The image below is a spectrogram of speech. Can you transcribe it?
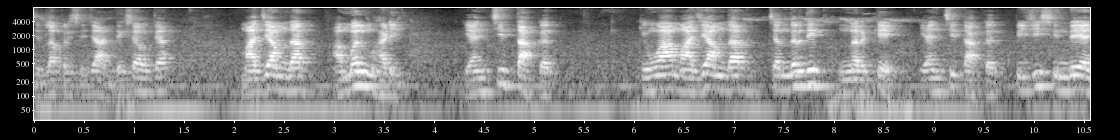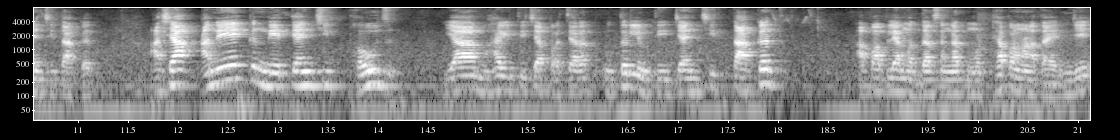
जिल्हा परिषदेच्या अध्यक्षा होत्या माजी आमदार अमल महाडिक यांची ताकद किंवा माजी आमदार चंद्रदीप नरके यांची ताकद पी जी शिंदे यांची ताकद अशा अनेक नेत्यांची फौज या महायुतीच्या प्रचारात उतरली होती ज्यांची ताकद आपापल्या मतदारसंघात मोठ्या प्रमाणात आहे. म्हणजे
